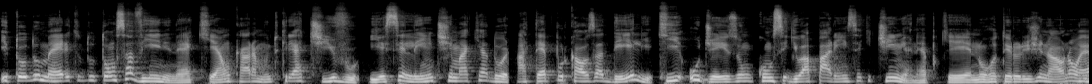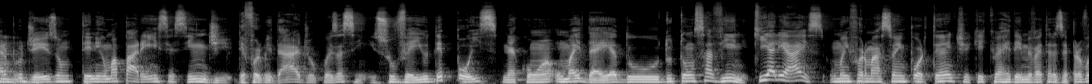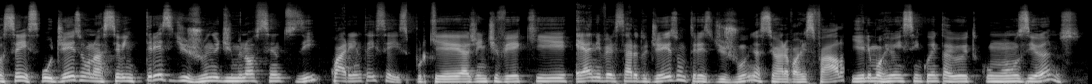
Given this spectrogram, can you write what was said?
E todo o mérito do Tom Savini, né? Que é um cara muito criativo e excelente maquiador. Até por causa dele que o Jason conseguiu a aparência que tinha, né? Porque no roteiro original não era hum. pro Jason ter nenhuma aparência assim de deformidade ou coisa assim. Isso veio depois, né? Com uma ideia do, do Tom Savini. Que, aliás, uma informação importante aqui que o RDM vai trazer para vocês: o Jason nasceu em 13 de junho de 1946. Porque a gente vê que é aniversário do Jason, 13 de junho, a senhora vai fala, e ele morreu em 58 com 11 anos.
